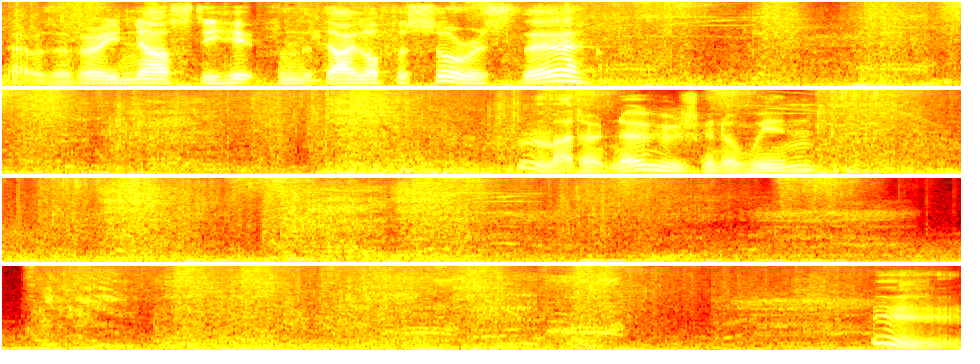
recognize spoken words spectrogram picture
that was a very nasty hit from the Dilophosaurus there. Hmm, I don't know who's going to win. Hmm.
